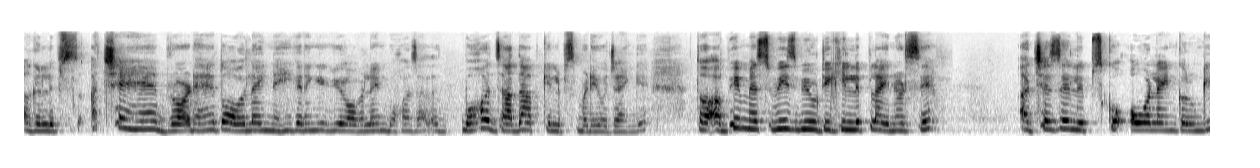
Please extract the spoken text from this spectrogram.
अगर लिप्स अच्छे हैं ब्रॉड हैं तो ओवरलाइन नहीं करेंगे, क्योंकि ओवरलाइन बहुत ज़्यादा बहुत ज़्यादा आपके लिप्स बड़े हो जाएँगे। तो अभी मैं स्वीज ब्यूटी की लिप लाइनर से अच्छे से लिप्स को ओवरलाइन करूँगी।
